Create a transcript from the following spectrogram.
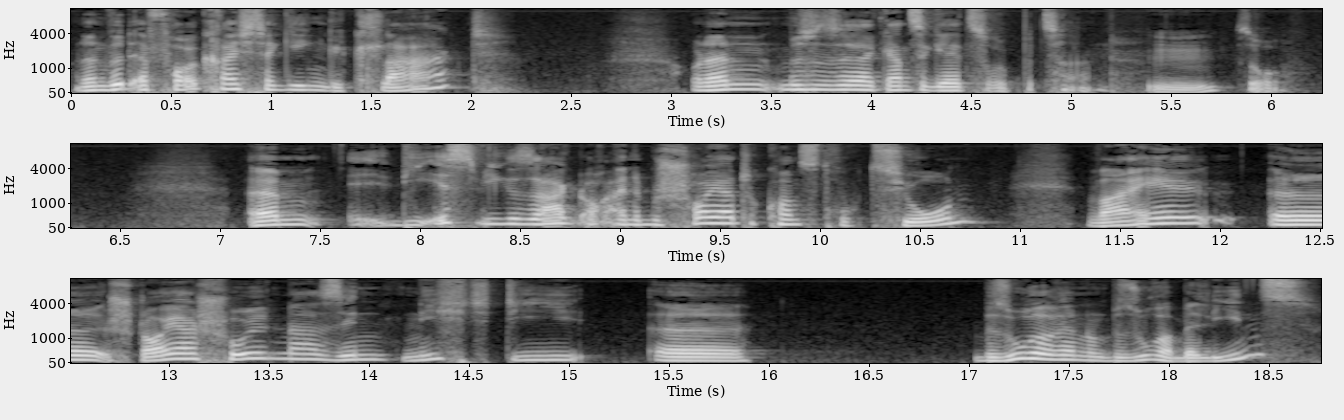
Und dann wird erfolgreich dagegen geklagt. Und dann müssen sie das ganze Geld zurückbezahlen. Mhm. So. Ähm, die ist, wie gesagt, auch eine bescheuerte Konstruktion, weil äh, Steuerschuldner sind nicht die äh, Besucherinnen und Besucher Berlins,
